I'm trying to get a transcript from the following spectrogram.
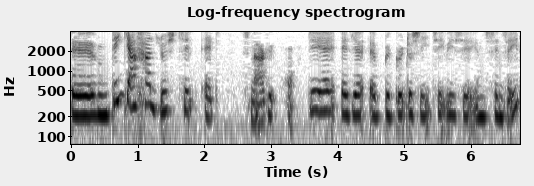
Øhm, det jeg har lyst til at snakke om, det er, at jeg er begyndt at se tv-serien Sense8.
